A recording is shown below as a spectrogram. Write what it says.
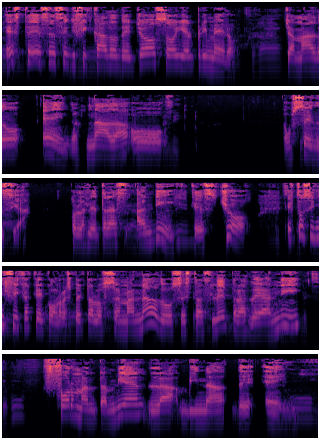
este es el significado de yo soy el primero, llamado Ein, nada o ausencia, con las letras Ani, que es yo. Esto significa que con respecto a los emanados, estas letras de Ani forman también la Bina de Ein.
